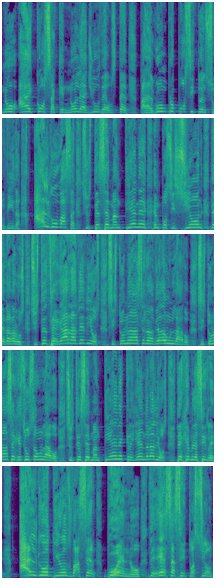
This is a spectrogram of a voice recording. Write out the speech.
No hay cosa que no le ayude a usted para algún propósito en su vida. Algo va a. Si usted se mantiene en posición de dar a luz, si usted se agarra de Dios, si usted no hace la vida a un lado, si usted no hace Jesús a un lado, si usted se mantiene creyéndole a Dios, déjeme decirle, algo Dios va a hacer bueno de esa situación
